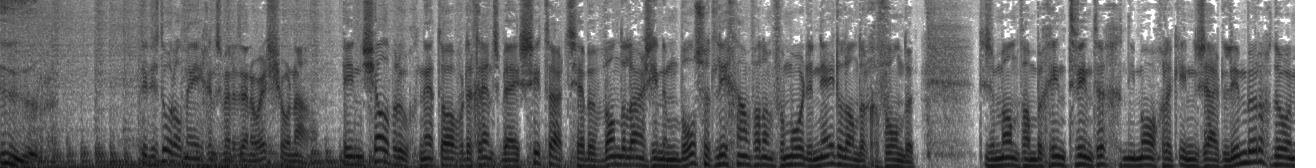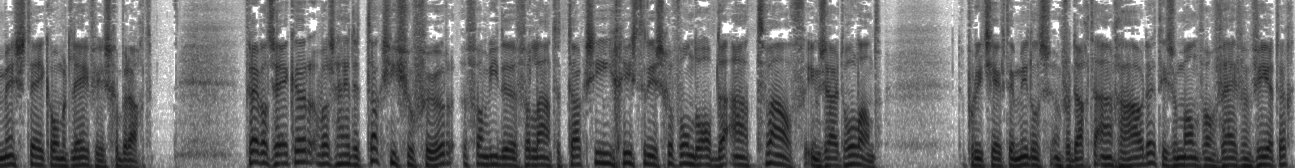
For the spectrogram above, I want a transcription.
uur. Dit is Doral Megens met het NOS-journaal. In Schalbroek, net over de grens bij Sittard... hebben wandelaars in een bos het lichaam van een vermoorde Nederlander gevonden. Het is een man van begin 20 die mogelijk in Zuid-Limburg... door messteken om het leven is gebracht. Vrijwel zeker was hij de taxichauffeur... van wie de verlaten taxi gisteren is gevonden op de A12 in Zuid-Holland. De politie heeft inmiddels een verdachte aangehouden. Het is een man van 45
